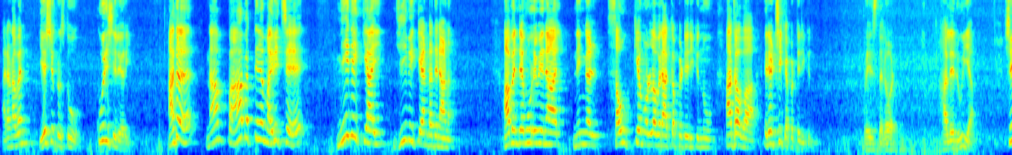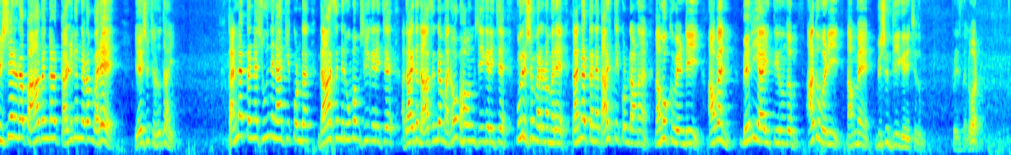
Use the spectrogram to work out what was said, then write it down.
അരണവൻ യേശു ക്രിസ്തു കുരിശിലേറി. അത് നാം പാപത്തിന് മരിച്ച് നീതിക്കായി ജീവിക്കേണ്ടതിനാണ്. അവന്റെ മുറിവിനാൽ നിങ്ങൾ സൗഖ്യമുള്ളവരാക്കപ്പെട്ടിരിക്കുന്നു അഥവാ രക്ഷിക്കപ്പെട്ടിരിക്കുന്നു. പ്രൈസ് ഹലലൂയ ശിഷ്യരുടെ പാദങ്ങൾ കഴുകുന്നിടം വരെ യേശു ചെറുതായി. തന്നെ തന്നെ ശൂന്യനാക്കിക്കൊണ്ട് ദാസന്റെ രൂപം സ്വീകരിച്ച് അതായത് ദാസന്റെ മനോഭാവം സ്വീകരിച്ച് പുരുഷ മരണം വരെ തന്നെ തന്നെ താഴ്ത്തിക്കൊണ്ടാണ് നമുക്ക് വേണ്ടി അവൻ ബലിയായി തീർന്നതും അതുവഴി നമ്മെ വിശുദ്ധീകരിച്ചതും.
